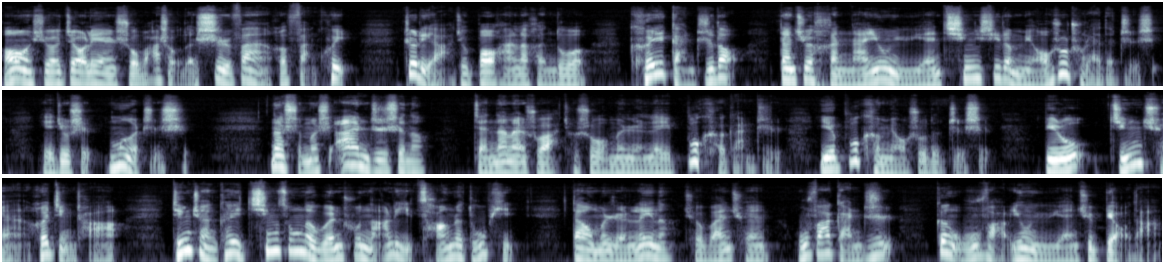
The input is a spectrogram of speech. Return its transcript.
往往需要教练手把手的示范和反馈。这里啊就包含了很多可以感知到，但却很难用语言清晰的描述出来的知识，也就是默知识。那什么是暗知识呢？简单来说啊，就是我们人类不可感知也不可描述的知识。比如警犬和警察，警犬可以轻松的闻出哪里藏着毒品，但我们人类呢却完全无法感知，更无法用语言去表达。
